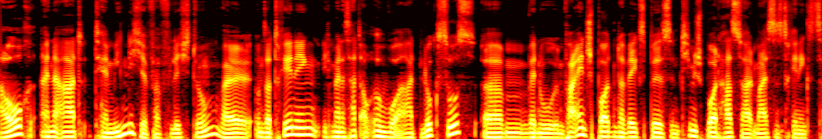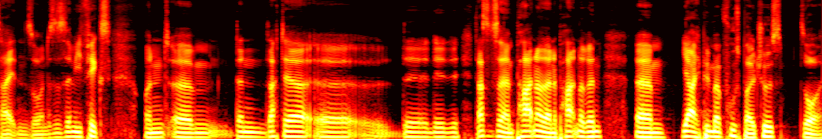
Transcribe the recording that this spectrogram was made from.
auch eine Art terminliche Verpflichtung, weil unser Training, ich meine, das hat auch irgendwo eine Art Luxus. Ähm, wenn du im Vereinssport unterwegs bist, im Teamsport hast du halt meistens Trainingszeiten so und das ist irgendwie fix. Und ähm, dann sagt der, äh, de, de, de, sagst du zu deinem Partner oder deiner Partnerin, ähm, ja, ich bin beim Fußball, tschüss. So,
